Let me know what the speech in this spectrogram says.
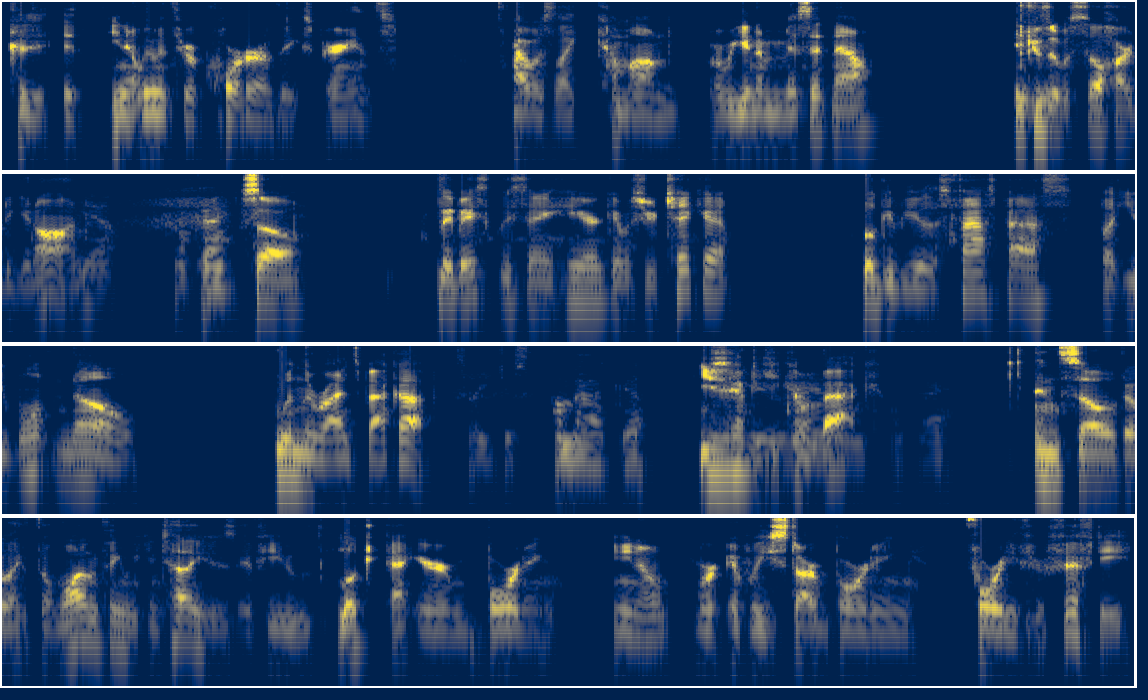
because it, you know, we went through a quarter of the experience. I was like, come on, are we going to miss it now? Because it was so hard to get on. Yeah. Okay. So they basically say, here, give us your ticket. We'll give you this fast pass, but you won't know when the ride's back up. So you just come back. At You just have to keep coming back. Okay. And so they're like, the one thing we can tell you is if you look at your boarding, you know, if we start boarding 40 through 50,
